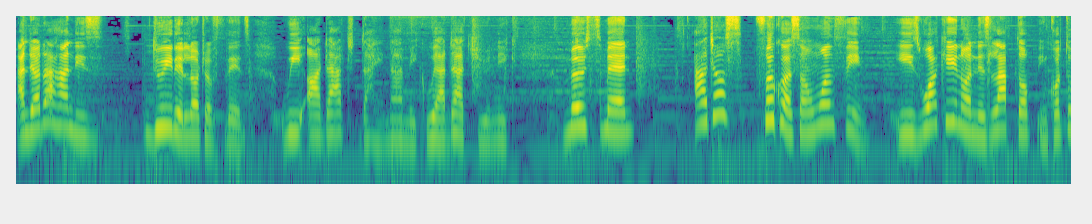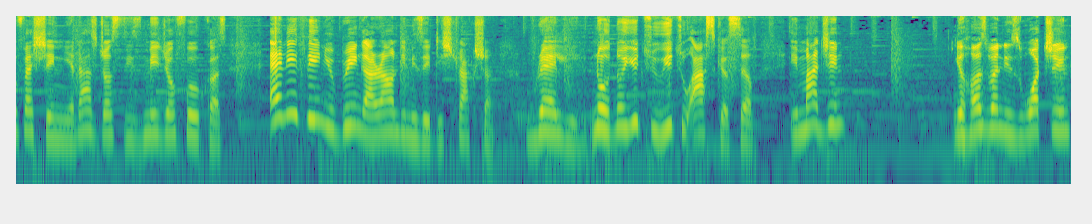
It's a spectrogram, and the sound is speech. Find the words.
and the other hand is doing a lot of things. We are that dynamic. We are that unique. Most men are just focused on one thing. He's working on his laptop in Kotofe Shenya. That's just his major focus. Anything you bring around him is a distraction. Rarely. No, no, you two, you two ask yourself. Imagine your husband is watching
